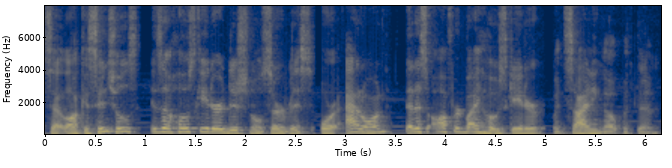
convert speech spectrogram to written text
SiteLock Essentials is a HostGator additional service or add-on that is offered by HostGator when signing up with them.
